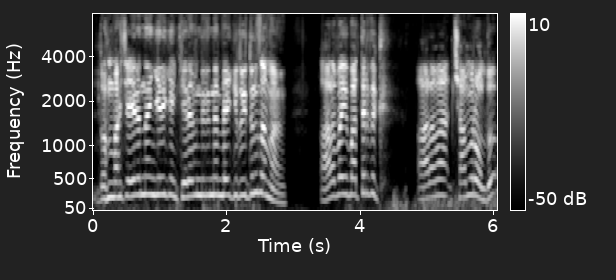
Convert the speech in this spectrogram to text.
Donbaçayır'ından gelirken Kerem'in dediğinden belki duydunuz ama arabayı batırdık. Araba çamur oldu.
